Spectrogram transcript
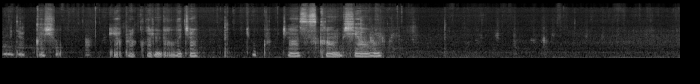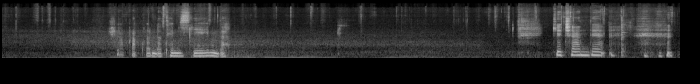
Bir dakika şu yapraklarını da alacağım. Çok cansız kalmış yavrum. Şu yapraklarını da temizleyeyim de. Geçen de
